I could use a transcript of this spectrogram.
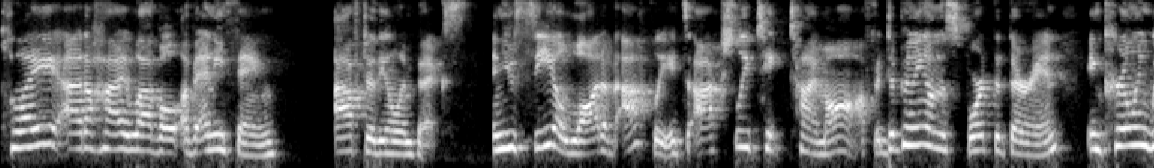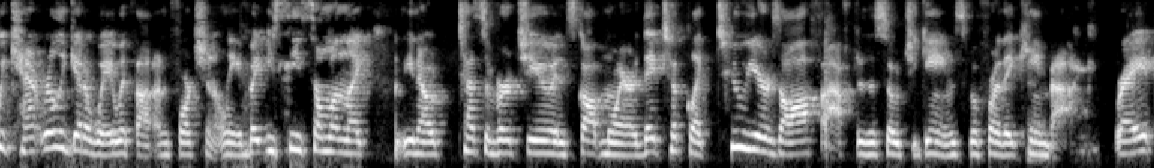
play at a high level of anything after the Olympics. And you see a lot of athletes actually take time off, and depending on the sport that they're in. In curling, we can't really get away with that, unfortunately. But you see someone like, you know, Tessa Virtue and Scott Moir, they took like two years off after the Sochi Games before they came back, right?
